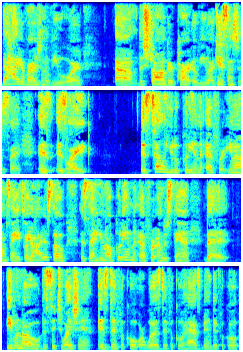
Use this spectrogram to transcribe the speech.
the higher version of you or um the stronger part of you i guess i should say is is like is telling you to put in the effort you know what i'm saying so your higher self is saying you know put in the effort understand that even though the situation is difficult or was difficult, has been difficult,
